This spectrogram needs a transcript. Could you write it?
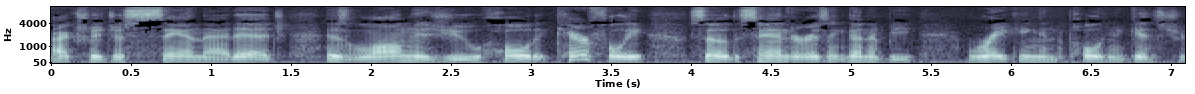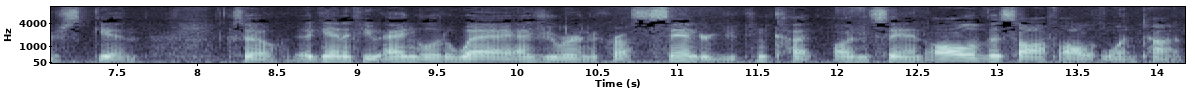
actually just sand that edge as long as you hold it carefully so the sander isn't going to be raking and pulling against your skin. So again, if you angle it away as you run across the sander, you can cut and sand all of this off all at one time.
